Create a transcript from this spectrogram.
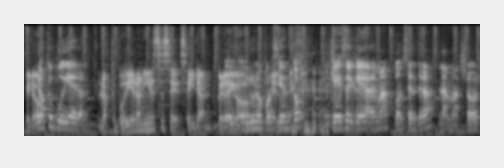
pero Los que pudieron. los que pudieron irse se, se irán. Pero el, digo, el 1%, el- que es el que además concentra la mayor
